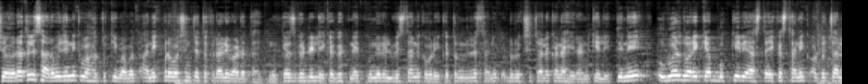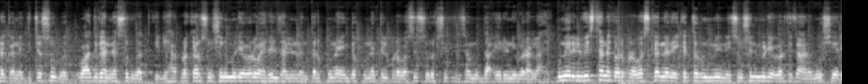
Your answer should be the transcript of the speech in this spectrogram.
शहरातील सार्वजनिक वाहतुकीबाबत अनेक प्रवाशांच्या तक्रारी वाढत आहेत. नुकत्याच घडलेल्या एका घटनेत पुणे रेल्वे स्थानकावर एका तरुणीला स्थानिक ऑटो रिक्षा चालकाने हैराण केले. तिने उबरद्वारे कॅब बुक केली असता एका स्थानिक ऑटो चालकाने तिच्यासोबत वाद घालण्यास सुरुवात केली. हा प्रकार सोशल मीडियावर व्हायरल झाल्यानंतर पुन्हा एकदा पुण्यातील प्रवासी सुरक्षिततेचा मुद्दा ऐरणीवर आला आहे. पुणे रेल्वे स्थानकावर प्रवास करणाऱ्या एका तरुणीने सोशल मीडियावर तिचा अनुभव शेअर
